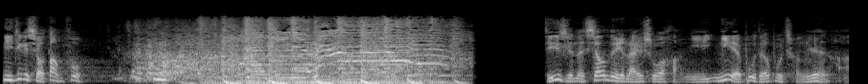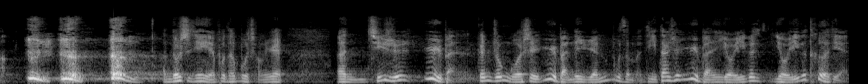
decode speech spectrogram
你这个小荡妇。其实呢，相对于来说哈，你你也不得不承认哈，很多事情也不得不承认。嗯，其实日本跟中国是日本的人不怎么地，但是日本有一个有一个特点，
